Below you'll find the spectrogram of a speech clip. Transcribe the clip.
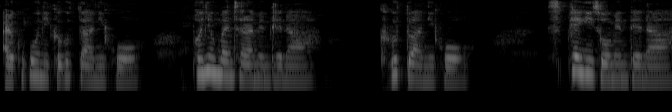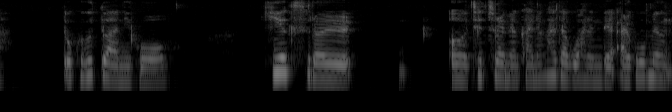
알고 보니 그것도 아니고 번역만 잘하면 되나 그것도 아니고 스펙이 좋으면 되나 또 그것도 아니고 기획서를 어, 제출하면 가능하다고 하는데 알고 보면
